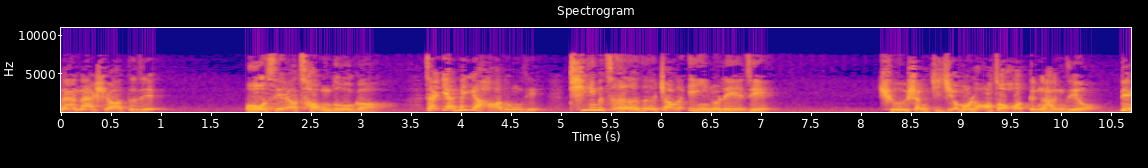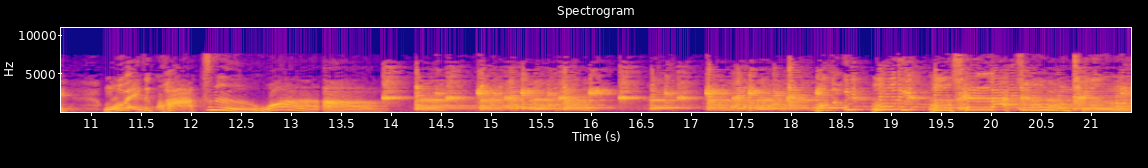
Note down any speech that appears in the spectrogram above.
奶奶晓得的，河山要冲多个，这也没一好东西，天没走走叫个引路来着。秋香姐姐，我们老早好等很着哦。对，我还是快走啊啊！我一五一五出了中庭，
